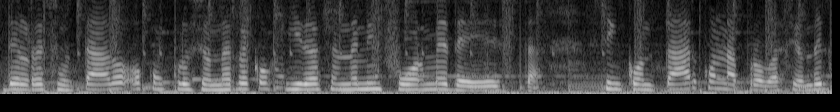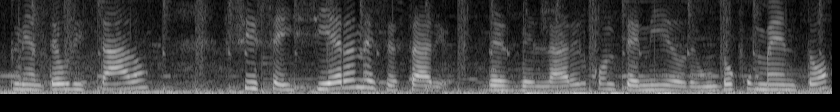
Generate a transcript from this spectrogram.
del resultado o conclusiones recogidas en el informe de esta, sin contar con la aprobación del cliente auditado. Si se hiciera necesario desvelar el contenido de un documento,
